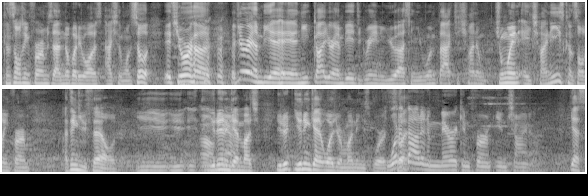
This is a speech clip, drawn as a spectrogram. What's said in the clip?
consulting firms that nobody was actually wants. So if you're a if you're an MBA and you got your MBA degree in the U.S. and you went back to China, join a Chinese consulting firm, I think you failed. You you, you, you Oh, didn't man. get much. You didn't, you didn't get what your money's worth. What So I- about an American firm in China? Yes,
